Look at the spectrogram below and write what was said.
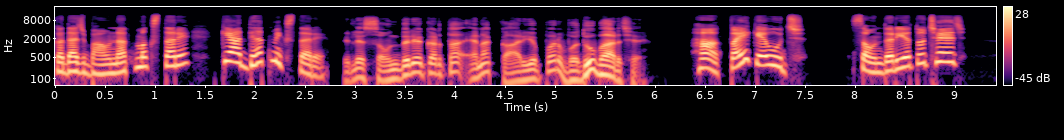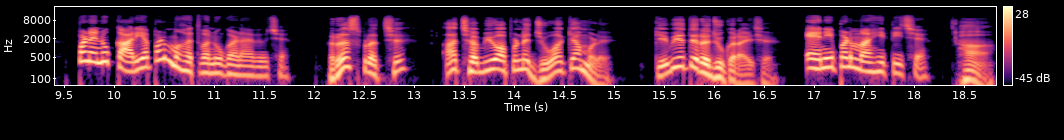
કદાચ ભાવનાત્મક સ્તરે કે આધ્યાત્મિક સ્તરે. એટલે સૌંદર્ય કરતા એના કાર્ય પર વધુ ભાર છે. હા કંઈક એવું જ. સૌંદર્ય તો છે જ પણ એનું કાર્ય પણ મહત્વનું ગણાવ્યું છે. રસપ્રદ છે આ છબીઓ આપણને જોવા ક્યાં મળે? કેવી રીતે રજૂ કરાય છે? એની પણ માહિતી છે. હા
